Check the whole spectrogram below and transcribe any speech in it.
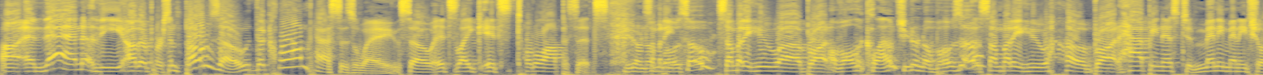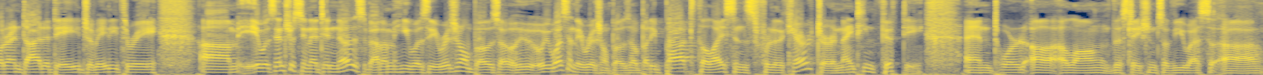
Uh, and then the other person, Bozo, the clown, passes away. So it's like it's total opposites. You don't know somebody, Bozo? Somebody who uh, brought Of all the clowns, you don't know Bozo? somebody who uh, brought happiness to many, many children, died at the age of 83. Um, it was interesting. I didn't know this about him. He was the original Bozo. Who, he wasn't the original Bozo, but he bought the license for the character in 1950 and toured uh, along the stations of the U.S. Uh,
